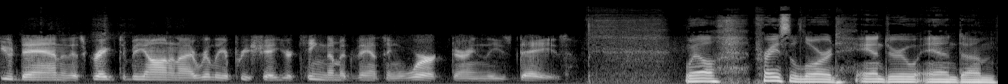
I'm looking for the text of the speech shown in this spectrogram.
you, Dan, and it's great to be on, and I really appreciate your kingdom advancing work during these days. Well, praise the Lord, Andrew, and um,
